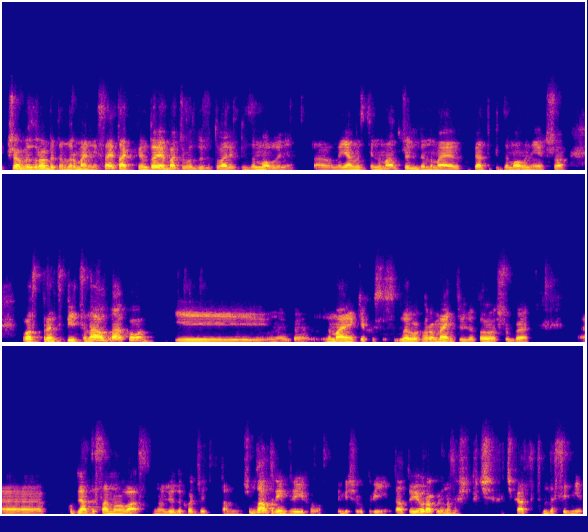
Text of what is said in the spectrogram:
Якщо ви зробите нормальний сайт, так, крім того, я бачу у вас дуже товарів під замовлення. Та, в наявності немає, що людина має купляти під замовлення, якщо у вас, в принципі, і ціна однакова, і ну, якби, немає якихось особливих аргументів для того, щоб е, купляти саме у вас. Ну, Люди хочуть, там, щоб завтра їм приїхало, тим більше в Україні. Та, то Європі вони можуть чекати там 10 днів.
